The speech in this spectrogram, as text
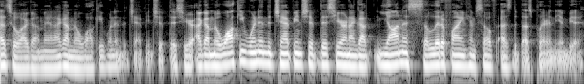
That's who I got, man. I got Milwaukee winning the championship this year. I got Milwaukee winning the championship this year, and I got Giannis solidifying himself as the best player in the NBA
